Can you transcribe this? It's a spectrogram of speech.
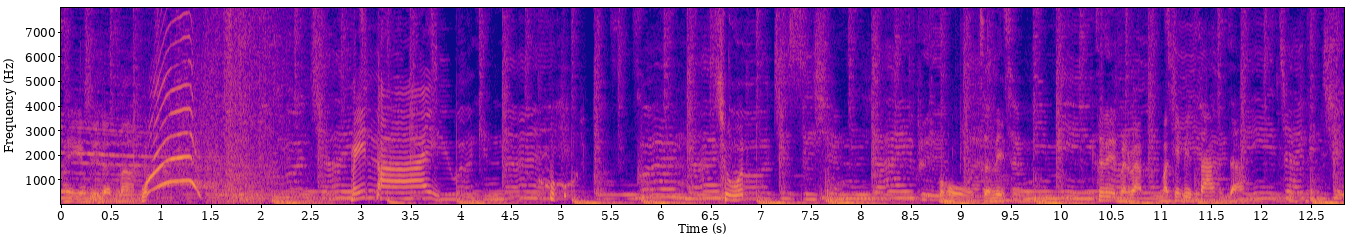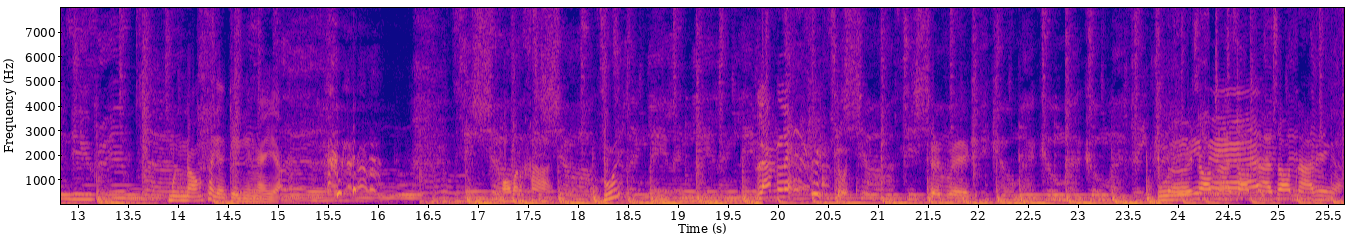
เพลง MV เลิศมากว้าย ไม่ตาย ชุด โอ้โหจริตจริตเหมือนแบบมากินพิซซ่าสิจ๊ะมึงน้องใส่กางเกงยังไงอะเพราะมันขาดอุ้ยรักเลยสุดเกิดเวงเออชอบนะชอบนะชอบนะเพลงอะ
